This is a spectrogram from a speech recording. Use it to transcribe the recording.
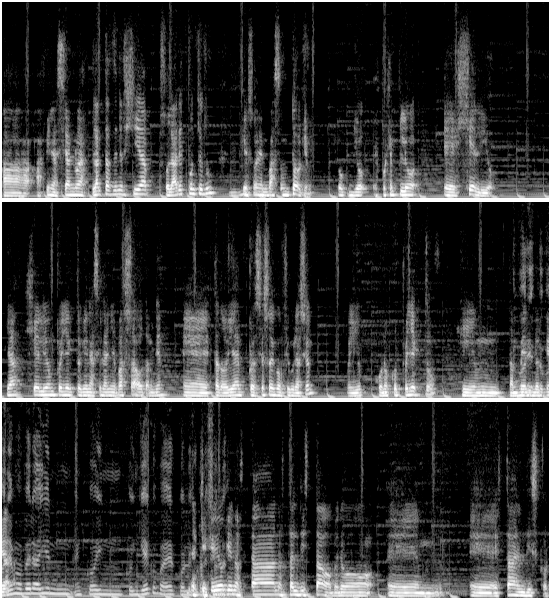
a, financiar nuevas plantas de energía solares, ponte tú, que son en base a un token. Yo, por ejemplo, Helio, ¿ya? Helio es un proyecto que nació el año pasado también, eh, está todavía en proceso de configuración. Yo conozco el proyecto y mm, también lo, podemos ver ahí en, en CoinGecko para ver cuál es. Es que creo que no está, no está el listado, pero eh, eh, está en Discord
